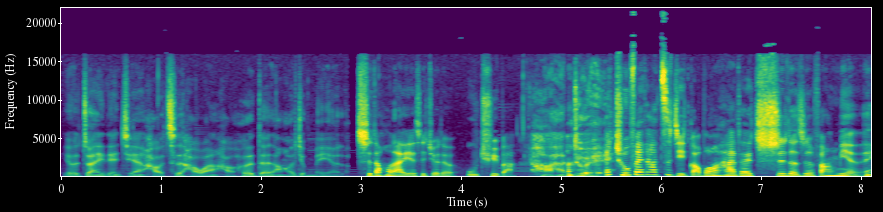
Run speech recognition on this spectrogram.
有赚一点钱，好吃好玩好喝的，然后就没有了。吃到后来也是觉得无趣吧？啊，对。哎，除非他自己搞不好他在吃的这方面，哎，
